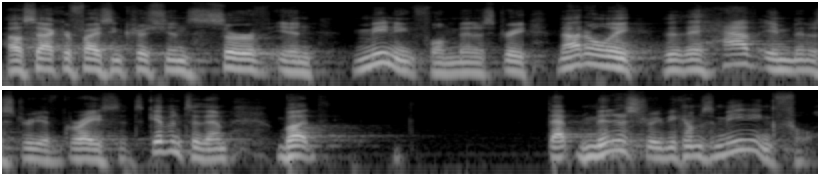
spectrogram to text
how sacrificing Christians serve in meaningful ministry. Not only do they have a ministry of grace that's given to them, but that ministry becomes meaningful.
